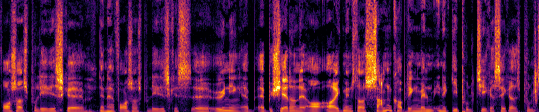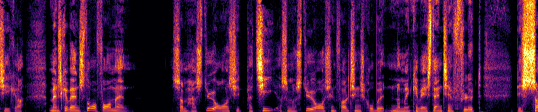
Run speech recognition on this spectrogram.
forsvarspolitiske, den her forsvarspolitiske øh, øgning af, af budgetterne, og, og ikke mindst også sammenkoblingen mellem energipolitik og sikkerhedspolitik. Og man skal være en stor formand, som har styr over sit parti, og som har styr over sin folketingsgruppe, når man kan være i stand til at flytte det så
